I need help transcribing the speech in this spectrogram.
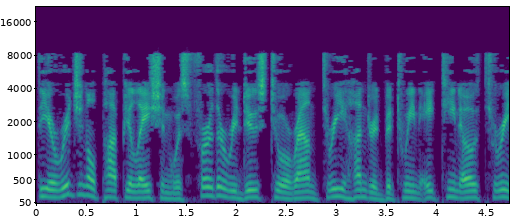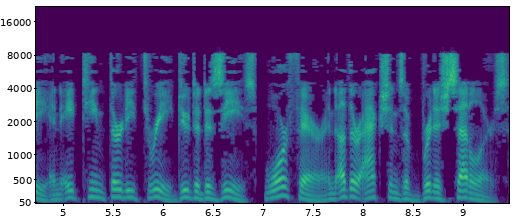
The original population was further reduced to around 300 between 1803 and 1833 due to disease, warfare and other actions of British settlers.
